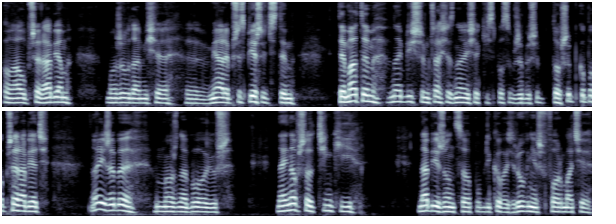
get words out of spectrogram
pomału przerabiam. Może uda mi się e, w miarę przyspieszyć z tym tematem w najbliższym czasie, znaleźć jakiś sposób, żeby to szybko poprzerabiać. No i żeby można było już najnowsze odcinki na bieżąco publikować również w formacie,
